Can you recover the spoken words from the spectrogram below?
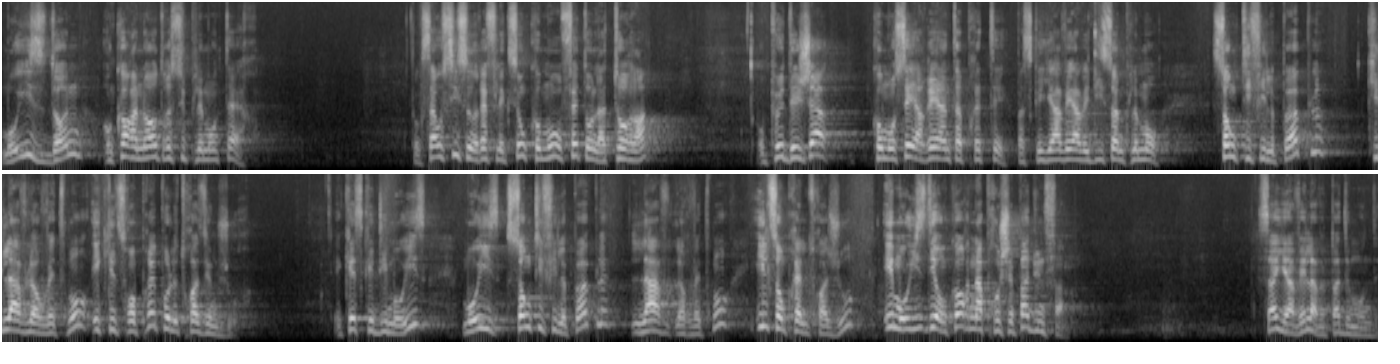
Moïse donne encore un ordre supplémentaire. Donc ça aussi c'est une réflexion, comment en fait on la Torah, on peut déjà commencer à réinterpréter, parce qu'il Yahvé avait dit simplement, sanctifie le peuple, qu'ils lavent leurs vêtements et qu'ils seront prêts pour le troisième jour. Et qu'est-ce que dit Moïse? Moïse sanctifie le peuple, lave leurs vêtements, ils sont prêts le troisième jour, et Moïse dit encore, n'approchez pas d'une femme. Ça, Yahvé ne l'avait pas demandé.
